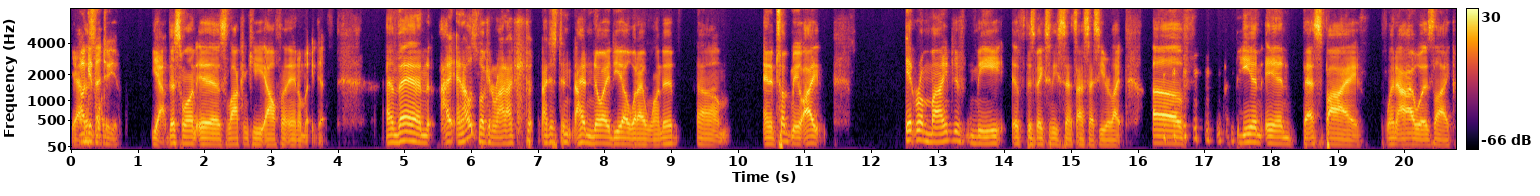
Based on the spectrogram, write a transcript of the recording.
Yeah. I'll get that one- to you. yeah, this one is Locke and Key Alpha and Omega. And then I and I was looking around. I could, I just didn't. I had no idea what I wanted. Um, and it took me. I it reminded me, if this makes any sense, as I see your light, of being in Best Buy when I was like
